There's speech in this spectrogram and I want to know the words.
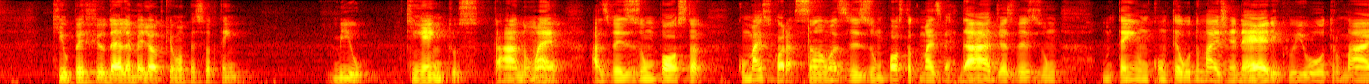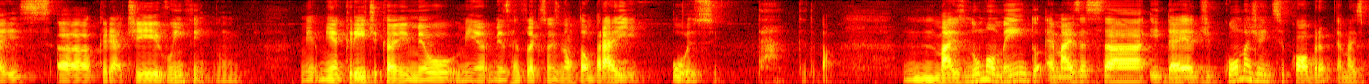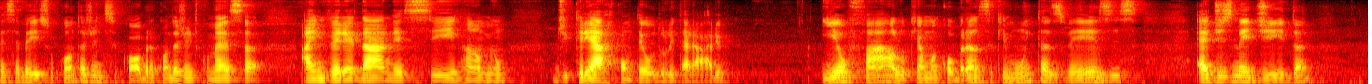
que o perfil dela é melhor do que uma pessoa que tem mil, quinhentos, tá? Não é. Às vezes um posta com mais coração, às vezes um posta com mais verdade, às vezes um, um tem um conteúdo mais genérico e o outro mais uh, criativo, enfim. Um, minha, crítica e meu, minha, minhas reflexões não estão para aí hoje, tá? Tudo bom. Mas no momento é mais essa ideia de como a gente se cobra, é mais perceber isso, quanto a gente se cobra quando a gente começa a enveredar nesse ramo de criar conteúdo literário. E eu falo que é uma cobrança que muitas vezes é desmedida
